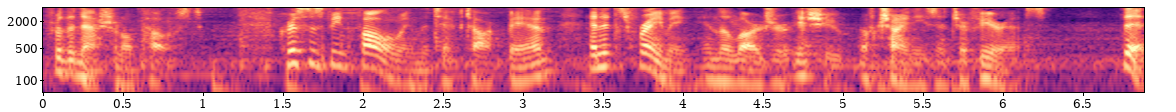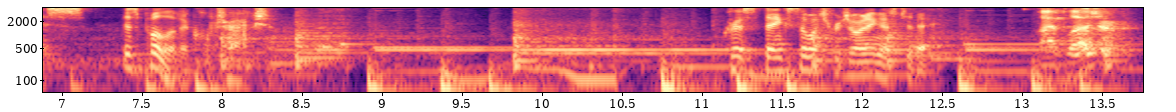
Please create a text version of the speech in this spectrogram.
for the National Post. Chris has been following the TikTok ban and its framing in the larger issue of Chinese interference. This is Political Traction. Chris, thanks so much for joining us today. My pleasure.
